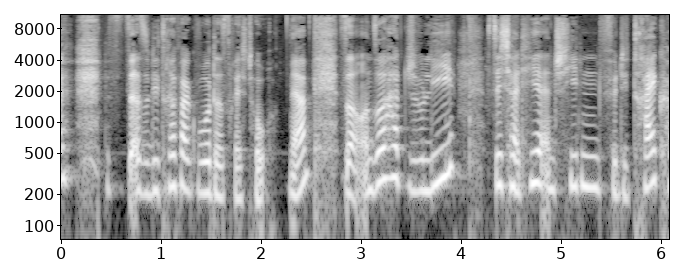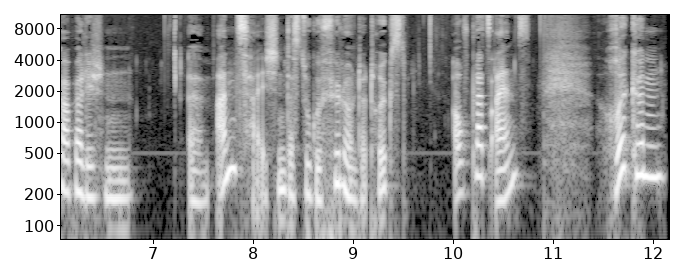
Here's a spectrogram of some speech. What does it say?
also die Trefferquote ist recht hoch. Ja, so und so hat Julie sich halt hier entschieden für die drei körperlichen äh, Anzeichen, dass du Gefühle unterdrückst. Auf Platz eins Rücken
